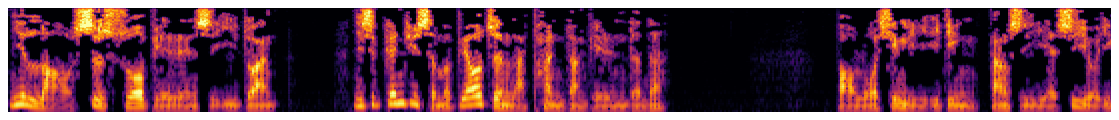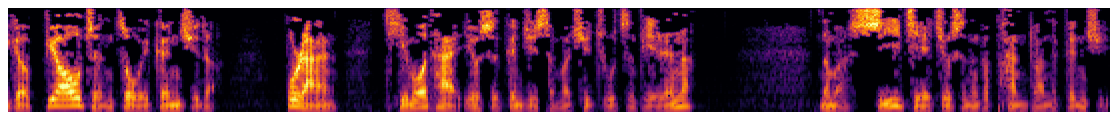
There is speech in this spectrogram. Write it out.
你老是说别人是异端，你是根据什么标准来判断别人的呢？保罗心里一定当时也是有一个标准作为根据的，不然提摩太又是根据什么去阻止别人呢？那么十一节就是那个判断的根据，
